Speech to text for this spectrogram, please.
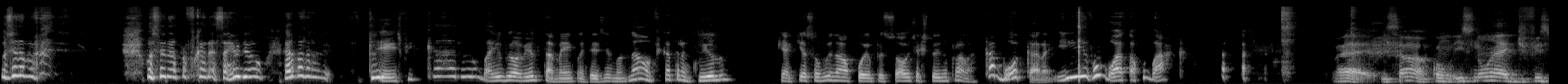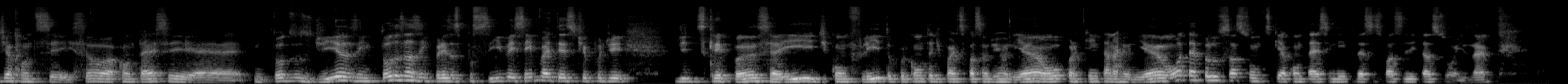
Você não, é você não é para ficar nessa reunião. Era pra... cliente. Falei, caramba. Aí o meu amigo também, com a inteligência, não, fica tranquilo, que aqui é só vou dar um apoio pessoal, já estou indo para lá. Acabou, cara. E vamos embora, toca o barco. É, isso, é isso não é difícil de acontecer. Isso acontece é, em todos os dias, em todas as empresas possíveis, sempre vai ter esse tipo de, de discrepância aí, de conflito por conta de participação de reunião, ou para quem está na reunião, ou até pelos assuntos que acontecem dentro dessas facilitações, né?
